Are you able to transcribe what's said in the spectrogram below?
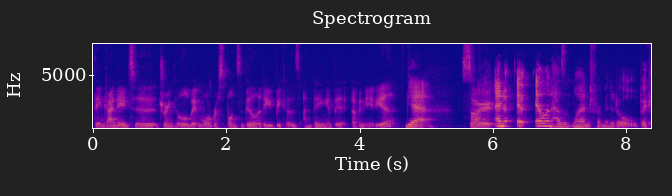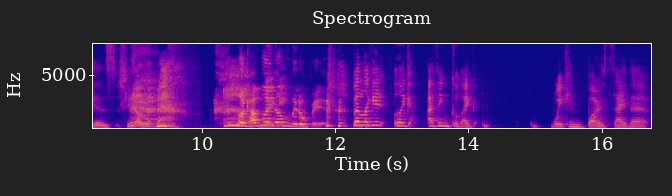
think I need to drink a little bit more responsibility because I'm being a bit of an idiot. Yeah. So, And Ellen hasn't learned from it at all because she doesn't. look, I've learned a little bit. But like it, like I think like we can both say that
